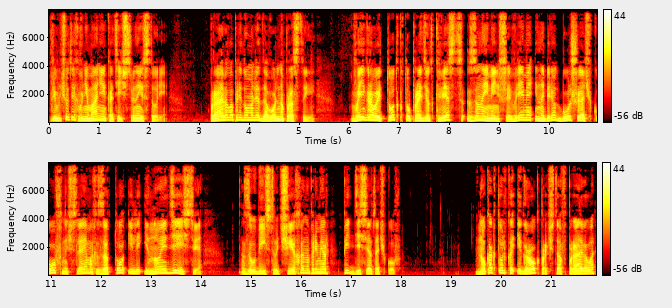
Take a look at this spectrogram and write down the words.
привлечет их внимание к отечественной истории. Правила придумали довольно простые. Выигрывает тот, кто пройдет квест за наименьшее время и наберет больше очков, начисляемых за то или иное действие. За убийство чеха, например, 50 очков. Но как только игрок, прочитав правила,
